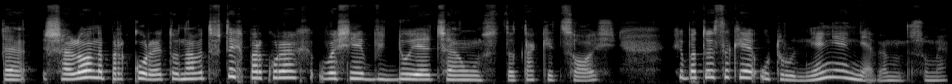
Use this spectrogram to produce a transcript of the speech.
te szalone parkury, to nawet w tych parkurach właśnie widuję często takie coś. Chyba to jest takie utrudnienie, nie wiem w sumie.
